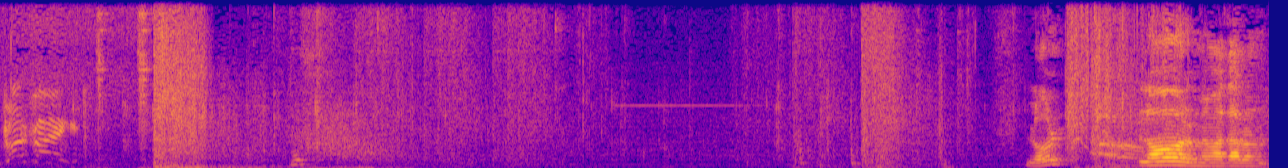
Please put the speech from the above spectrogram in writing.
Flashbang. LOL. LOL, me mataron.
